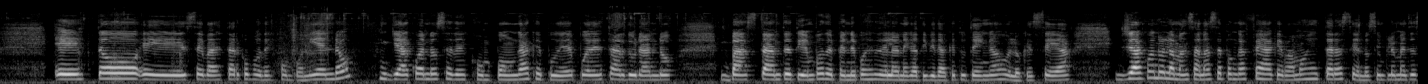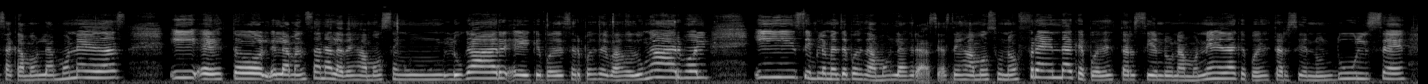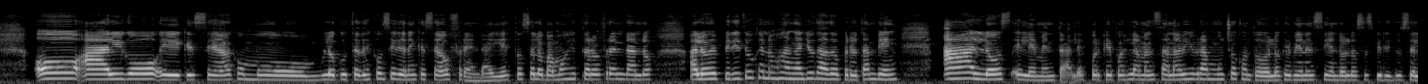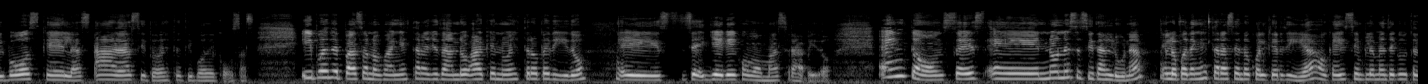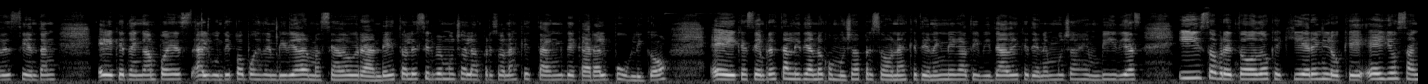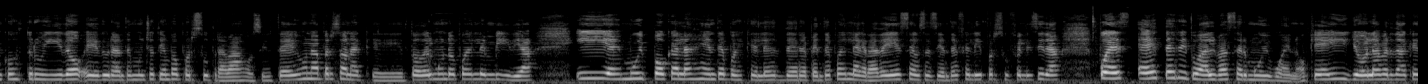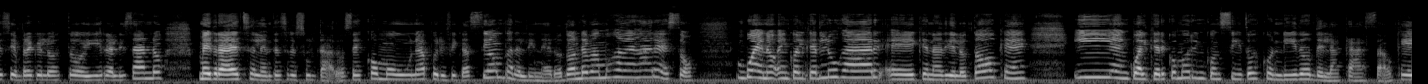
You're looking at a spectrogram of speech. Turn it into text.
Esto eh, se va a estar como descomponiendo ya cuando se descomponga, que puede, puede estar durando bastante tiempo, depende pues de la negatividad que tú tengas o lo que sea. Ya cuando la manzana se ponga fea, que vamos a estar haciendo? Simplemente sacamos las monedas y esto, la manzana la dejamos en un lugar eh, que puede ser pues debajo de un árbol y simplemente pues damos las gracias. Dejamos una ofrenda que puede estar siendo una moneda, que puede estar siendo un dulce o algo eh, que sea como lo que ustedes consideren que sea ofrenda. Y esto se lo vamos a estar ofrendando a los espíritus que nos han ayudado, pero también a los elementales, porque pues la manzana vibra mucho con todo lo que vienen siendo los espíritus del bosque, las hadas y todo este tipo de cosas. Y pues de paso nos van a estar ayudando a que nuestro pedido eh, se llegue como más rápido. Entonces, eh, no necesitan luna, lo pueden estar haciendo cualquier día, ¿ok? Simplemente que ustedes sientan eh, que tengan pues algún tipo pues de envidia demasiado grande. Esto les sirve mucho a las personas que están de cara al público, eh, que siempre están lidiando con muchas personas que tienen negatividades, que tienen muchas envidias y sobre todo que quieren lo que ellos han construido eh, durante mucho tiempo por su trabajo. Si usted es una persona que todo el mundo pues le envidia y es muy poca la gente pues que le, de repente pues le agradece o se siente feliz por su felicidad, pues este ritual va a ser muy bueno, ¿ok? Yo la verdad que siempre que lo estoy realizando me trae excelentes resultados. Es como una purificación para el dinero. ¿Dónde vamos a dejar eso? Bueno, en cualquier lugar eh, que nadie lo toque y en cualquier como rinconcito escondido de la casa, ¿ok?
